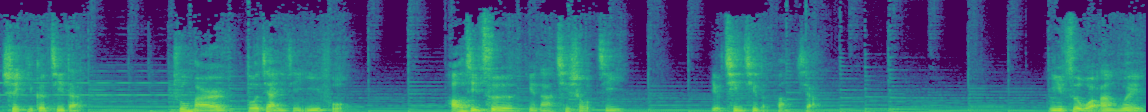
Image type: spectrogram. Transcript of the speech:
吃一个鸡蛋，出门多加一件衣服。好几次，你拿起手机，又轻轻的放下。你自我安慰，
